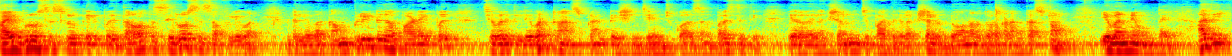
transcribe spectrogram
ఫైబ్రోసిస్లోకి వెళ్ళిపోయి తర్వాత సిరోసిస్ ఆఫ్ లివర్. అంటే లివర్ కంప్లీట్గా పాడైపోయి చివరికి లివర్ ట్రాన్స్ప్లాంటేషన్ చేయించుకోవాల్సిన పరిస్థితి. ఇరవై లక్షల నుంచి పాతిక లక్షలు డోనర్ దొరకడం కష్టం. ఇవన్నీ ఉంటాయి. అది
